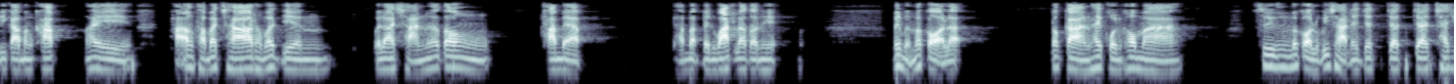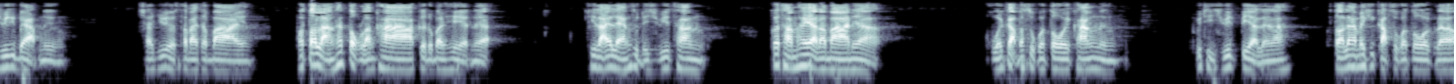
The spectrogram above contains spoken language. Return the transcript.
มีการบังคับ ให้พระต้องทำวัดเช้าทำวัดเย็น เวลาฉันก็ต้องทำแบบทำแบบเป็นวัดแล้วตอนนี้ ไม่เหมือนเมื่อก่อนละต้องการให้คนเข้ามา ซึ่งเมื่อก่อนหลวงพิชาเนี่ยจะจะจะใช้ชีวิตอีกแบบหนึ่งใช้ชีวิตแบบสบายๆพอตอนหลังถ้าตกหลังคาเกิดอุบัติเหตุเนี่ย ที่ร้ายแรงสุดในชีวิตท่าน ก็ทำให้อาตมาเนี่ยหวนกลับมาสุกโตอีกครั้งหนึ่งวิถีชีวิตเปลี่ยนเลยนะตอนแรกไม่คิดกลับสุกโตอีกแล้ว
